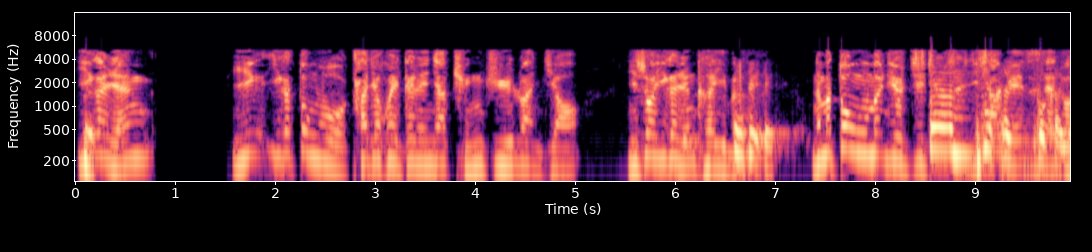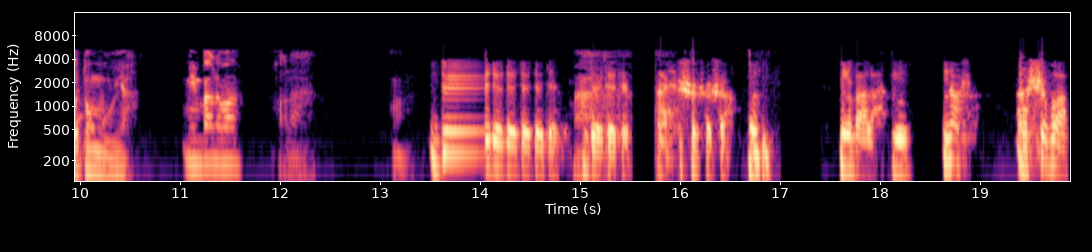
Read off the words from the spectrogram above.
一个人，一一个动物，它就会跟人家群居乱交。你说一个人可以吗？嗯，对对对，那么动物们就就就是嗯一下不可以辈子在做动物呀，明白了吗？好了，嗯，对对对对对对啊对对对，哎，是是是，嗯，明白了，嗯，那呃师傅，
